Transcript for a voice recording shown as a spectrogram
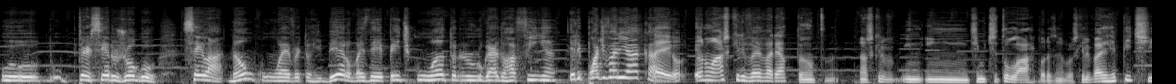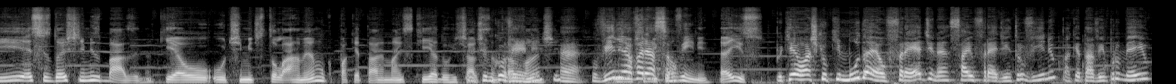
o, o terceiro jogo, sei lá, não com o Everton Ribeiro, mas de repente com o Antônio no lugar do Rafinha. Ele pode variar, cara. É, eu, eu não acho que ele vai variar tanto, né? Eu acho que ele, em, em time titular, por exemplo, acho que ele vai repetir esses dois times base, né? Que é o, o time titular mesmo, com o Paquetá na esquerda, o O Richard time com o Vini. É. O Vini é e a o variação. o Vini. É isso. Porque eu acho que o que muda é o Fred, né? Sai o Fred entre o Vini, o Paquetá vem pro meio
